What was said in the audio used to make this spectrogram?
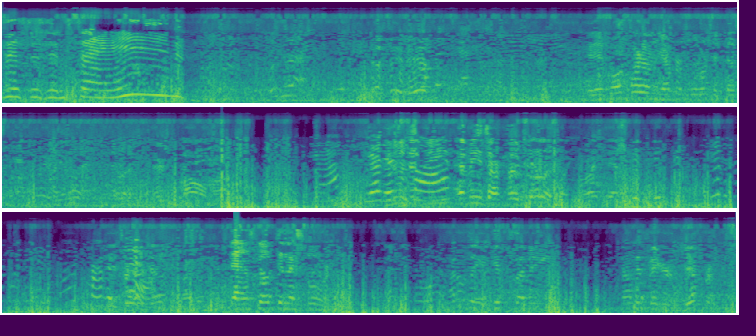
This is insane. And there's one part on the upper floors that doesn't have. There's the ball. Yeah, yeah, there's you know what that means? That means our hotel is like right down. For a hotel. Dan, let's go to the next floor. I don't think it gets any, it's not that bigger difference.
